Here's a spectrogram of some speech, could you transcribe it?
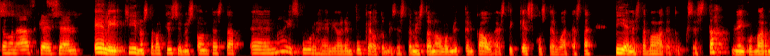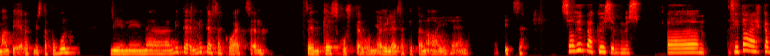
tuohon äskeiseen. Eli kiinnostava kysymys on tästä naisurheilijoiden pukeutumisesta, mistä on ollut nyt kauheasti keskustelua tästä pienestä vaatetuksesta, niin kuin varmaan tiedät, mistä puhun. Niin, niin miten, miten sä koet sen, sen keskustelun ja yleensäkin tämän aiheen itse? Se on hyvä kysymys. Öö, sitä on ehkä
